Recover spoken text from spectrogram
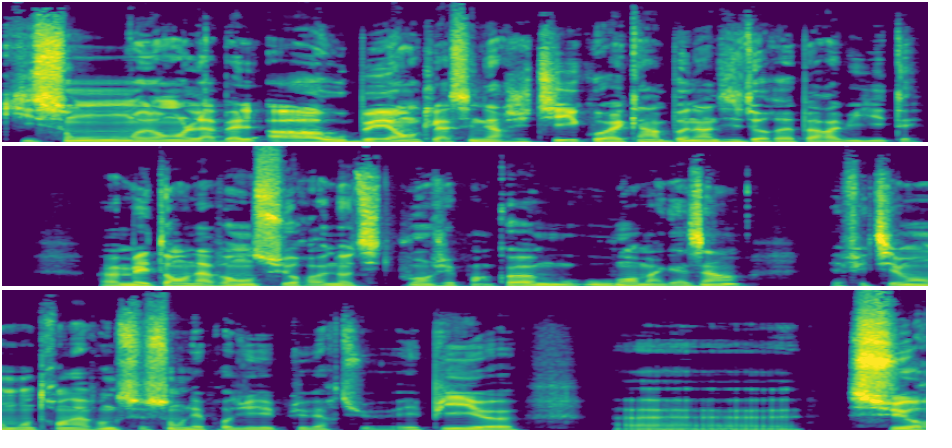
qui sont en label A ou B en classe énergétique ou avec un bon indice de réparabilité. mettant en avant sur notre site boulanger.com ou, ou, en magasin, effectivement en montrant en avant que ce sont les produits les plus vertueux. Et puis, sur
